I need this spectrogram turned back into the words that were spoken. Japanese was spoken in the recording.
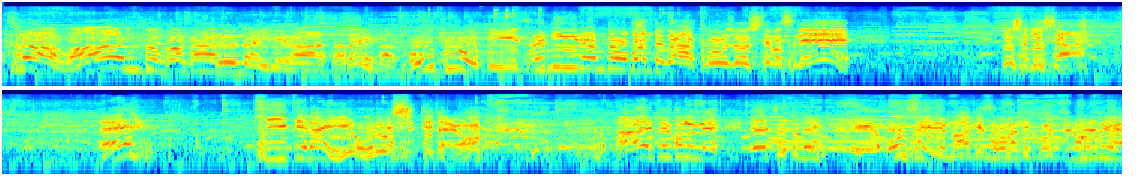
あちらワールドバザール内ではただいま東京ディズニーランドバンドが登場してますね。どうしたどうした？え？聞いてない？俺は知ってたよ。はいということでね、えーちょっとね、えー音声で負けそうなんでこっちの方で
